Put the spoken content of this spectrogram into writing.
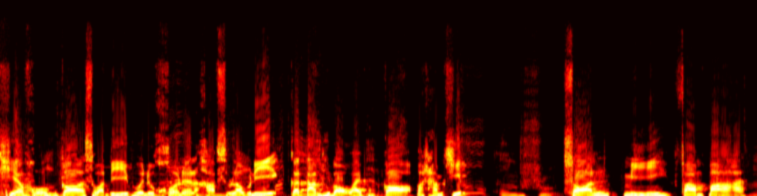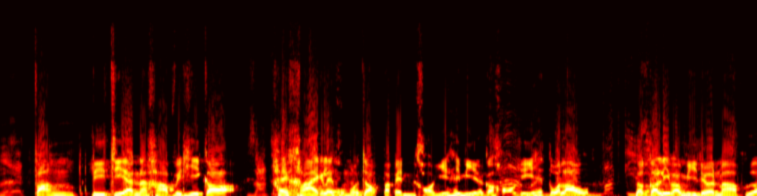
เคครับผมก็สวัสดีเพื่อนทุกคนด้วยนะครับสำหรับวันนี้ก็ตามที่บอกไว้ผมก็มาทำคลิป สอนหมีฟาร์มป่า ฝั่งลีเจียนนะครับ วิธีก็คล้ายๆกันเลยผมก็จะออกมาเป็นของยิงให้หมีแล้วก็ของยิงให้ตัวเรา แล้วก็รีบเอาหมีเดินมาเพื่อ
